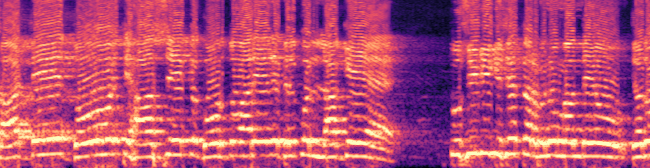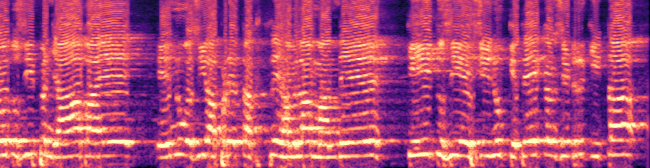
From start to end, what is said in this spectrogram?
ਸਾਡੇ ਦੋ ਇਤਿਹਾਸਿਕ ਗੁਰਦੁਆਰੇ ਇਹਦੇ ਬਿਲਕੁਲ ਲਾਗੇ ਹੈ। ਤੁਸੀਂ ਵੀ ਕਿਸੇ ਧਰਮ ਨੂੰ ਮੰਨਦੇ ਹੋ। ਜਦੋਂ ਤੁਸੀਂ ਪੰਜਾਬ ਆਏ, ਇਹਨੂੰ ਅਸੀਂ ਆਪਣੇ ਤਖਤ ਤੇ ਹਮਲਾ ਮੰਨਦੇ ਹਾਂ। ਕੀ ਤੁਸੀਂ ਇਸ ਚੀਜ਼ ਨੂੰ ਕਿਤੇ ਕੰਸੀਡਰ ਕੀਤਾ?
